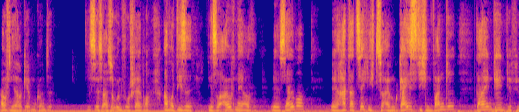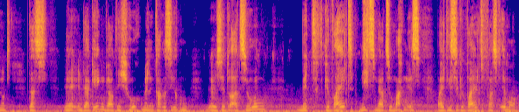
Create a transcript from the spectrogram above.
Aufnäher geben konnte. Das ist also unvorstellbar. Aber diese, dieser Aufnäher äh, selber äh, hat tatsächlich zu einem geistigen Wandel dahingehend geführt, dass in der gegenwärtig hochmilitarisierten Situation mit Gewalt nichts mehr zu machen ist, weil diese Gewalt fast immer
